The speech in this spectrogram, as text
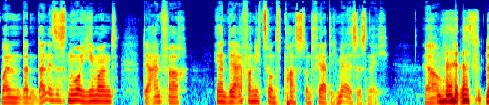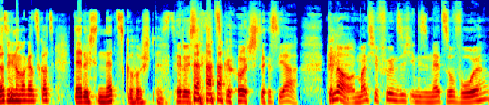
weil dann, dann ist es nur jemand, der einfach, ja, der einfach nicht zu uns passt und fertig. Mehr ist es nicht. Ja, lass, lass mich nochmal ganz kurz, der durchs Netz gehuscht ist. der durchs Netz gehuscht ist, ja. Genau. Und manche fühlen sich in diesem Netz so wohl,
